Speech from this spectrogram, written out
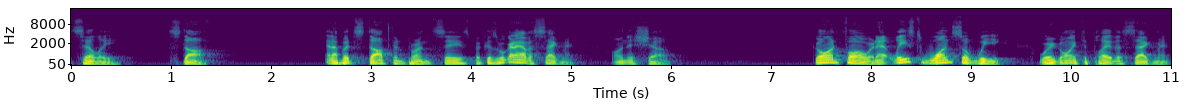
silly stuff. And I put stuff in parentheses because we're going to have a segment on this show. Going forward, at least once a week, we're going to play the segment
